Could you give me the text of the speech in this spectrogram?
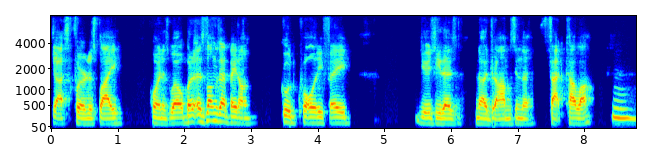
just for a display point as well. But as long as they've been on good quality feed, usually there's no dramas in the fat colour. Mm.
